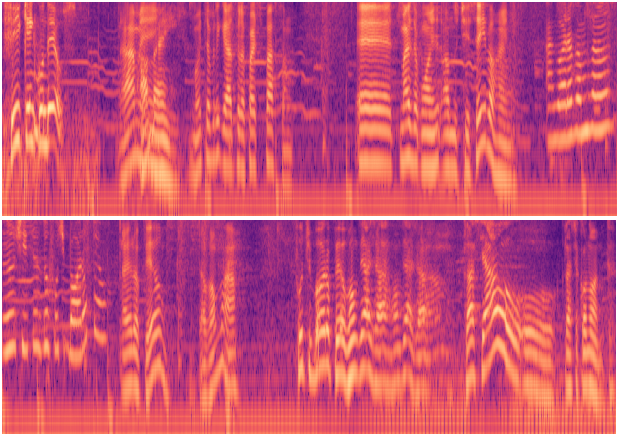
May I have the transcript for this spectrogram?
Fiquem com Deus. Amém. Amém. Muito obrigado pela participação. É, mais alguma notícia aí, Lohane? Agora vamos às notícias do futebol europeu. É europeu? Então vamos lá. Futebol europeu, vamos viajar, vamos viajar. Classe A ou, ou classe econômica?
